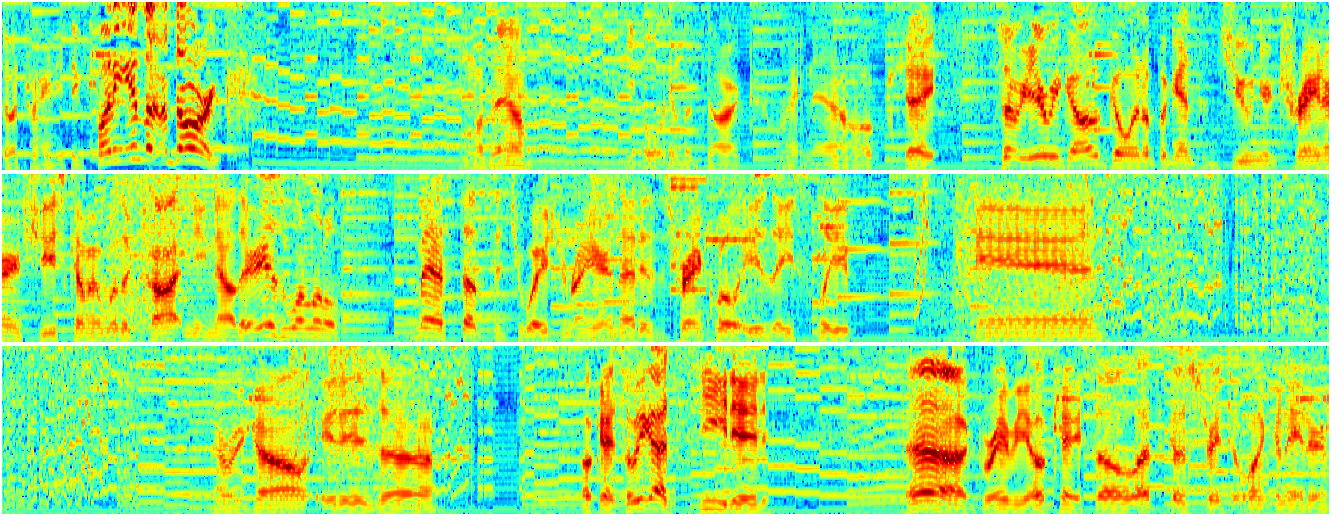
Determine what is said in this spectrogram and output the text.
Don't try anything funny in the dark. Oh damn people in the dark right now. Okay, so here we go, going up against a junior trainer, and she's coming with a Cottonee. Now, there is one little messed up situation right here, and that is Tranquill is asleep. And... There we go. It is, uh... Okay, so we got seeded. Ah, gravy. Okay, so let's go straight to Oinkinator.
